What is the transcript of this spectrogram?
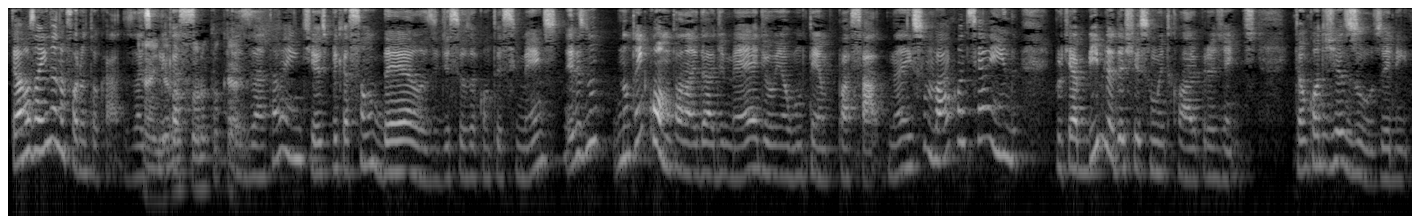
Então elas ainda não foram tocadas. A ainda não foram tocadas. Exatamente. E a explicação delas e de seus acontecimentos, eles não, não tem como estar na Idade Média ou em algum tempo passado, né? Isso vai acontecer ainda, porque a Bíblia deixa isso muito claro pra gente. Então quando Jesus, ele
